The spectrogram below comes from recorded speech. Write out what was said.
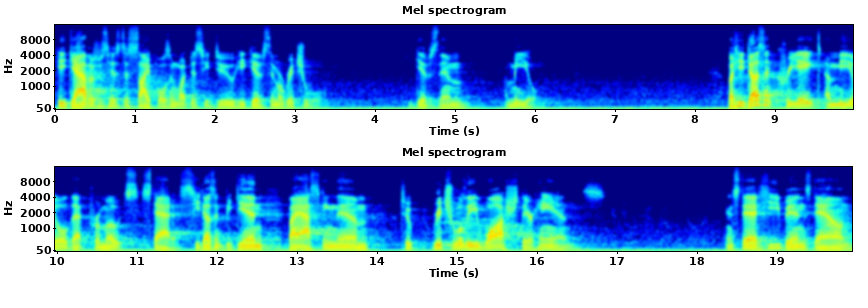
he gathers with his disciples, and what does he do? He gives them a ritual, he gives them a meal. But he doesn't create a meal that promotes status. He doesn't begin by asking them to ritually wash their hands. Instead, he bends down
